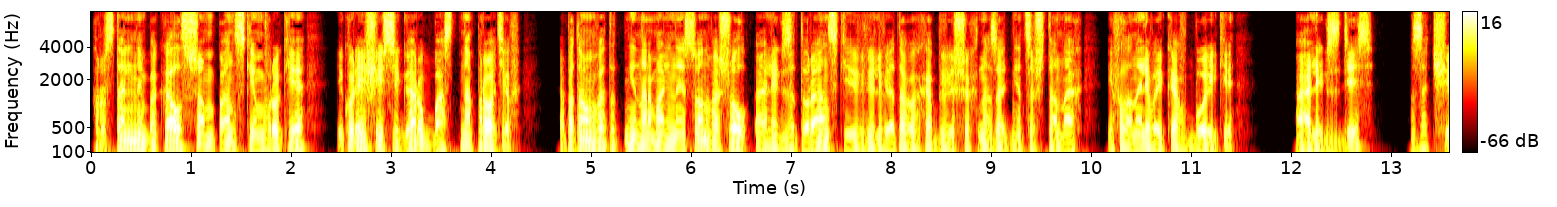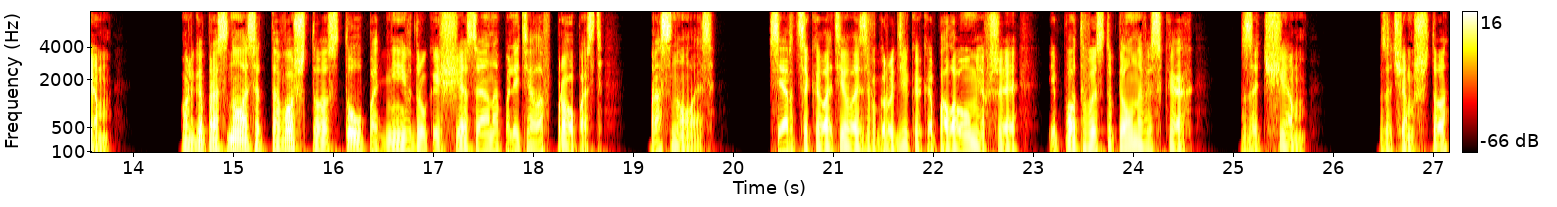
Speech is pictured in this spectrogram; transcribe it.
Хрустальный бокал с шампанским в руке и курящий сигару Баст напротив. А потом в этот ненормальный сон вошел Алекс Затуранский в вельветовых обвисших на заднице штанах и фланелевой ковбойке. А Алекс здесь? Зачем? Ольга проснулась от того, что стул под ней вдруг исчез, и она полетела в пропасть. Проснулась. Сердце колотилось в груди, как ополоумевшее, и пот выступил на висках. Зачем? Зачем что?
